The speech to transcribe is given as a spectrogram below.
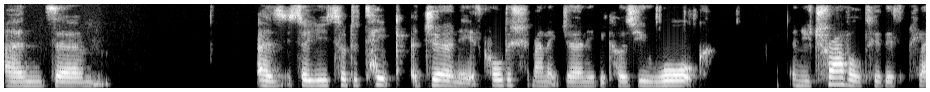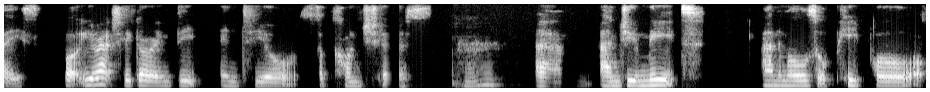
and um, as so you sort of take a journey. It's called a shamanic journey because you walk and you travel to this place, but you're actually going deep into your subconscious. Mm-hmm. Um, and you meet animals or people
